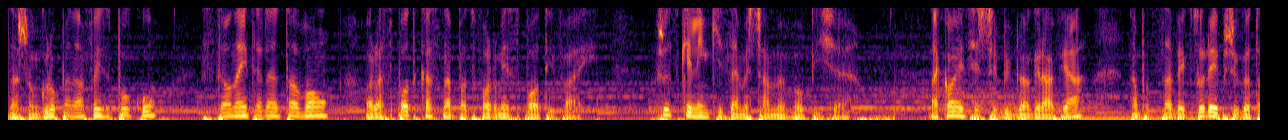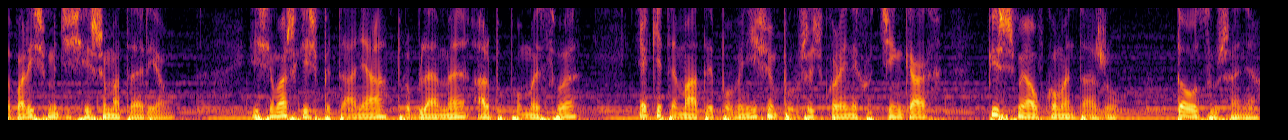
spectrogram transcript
naszą grupę na Facebooku, stronę internetową oraz podcast na platformie Spotify. Wszystkie linki zamieszczamy w opisie. Na koniec jeszcze bibliografia, na podstawie której przygotowaliśmy dzisiejszy materiał. Jeśli masz jakieś pytania, problemy albo pomysły, jakie tematy powinniśmy poruszyć w kolejnych odcinkach, pisz śmiało w komentarzu. Do usłyszenia.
